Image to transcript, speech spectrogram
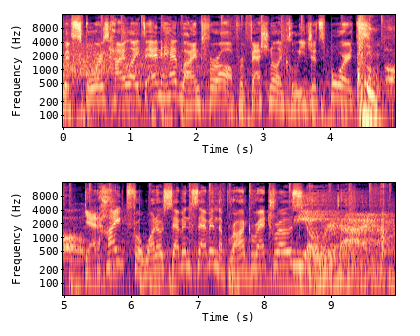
With scores, highlights, and headlines for all professional and collegiate sports. Get hyped for 1077 The Bronx Retros The Overtime.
